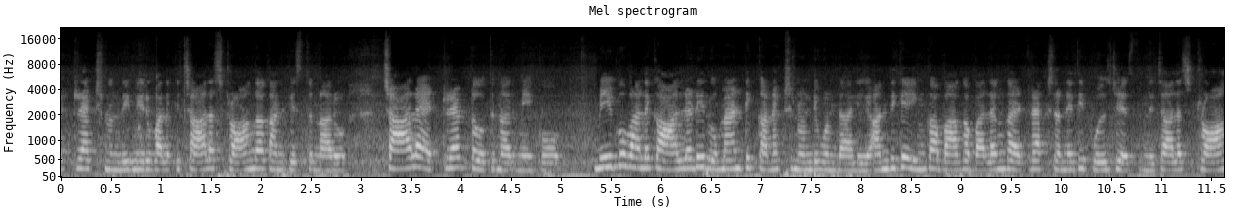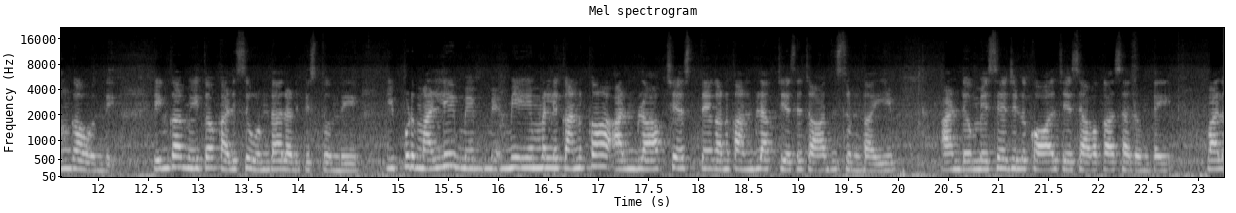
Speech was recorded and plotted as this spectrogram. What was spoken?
అట్రాక్షన్ ఉంది. మీరు వాళ్ళకి చాలా స్ట్రాంగ్గా కనిపిస్తున్నారు. చాలా అట్రాక్ట్ అవుతున్నారు మీకు. మీకు వాళ్ళకి ఆల్రెడీ రొమాంటిక్ కనెక్షన్ ఉండి ఉండాలి. అందుకే ఇంకా బాగా బలంగా అట్రాక్షన్ అనేది పుల్ చేస్తుంది. చాలా స్ట్రాంగ్గా ఉంది. ఇంకా మీతో కలిసి ఉండాలనిపిస్తుంది. ఇప్పుడు మళ్ళీ మిమ్మల్ని కనుక అన్బ్లాక్ చేస్తే కనుక అన్బ్లాక్ చేసే ఛాన్సెస్ ఉంటాయి. అండ్ మెసేజ్లు కాల్ చేసే అవకాశాలు ఉంటాయి. వాళ్ళ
